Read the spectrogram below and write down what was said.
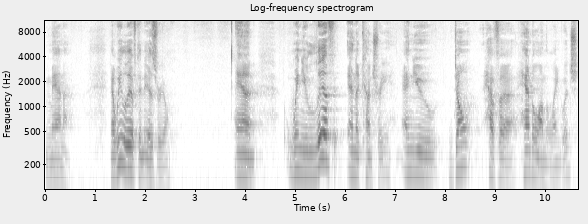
manna. Now, we lived in Israel. And when you live in a country and you don't have a handle on the language,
